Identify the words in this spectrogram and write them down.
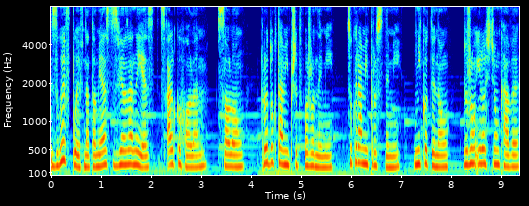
Zły wpływ natomiast związany jest z alkoholem, solą, produktami przetworzonymi, cukrami prostymi, nikotyną, dużą ilością kawy,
